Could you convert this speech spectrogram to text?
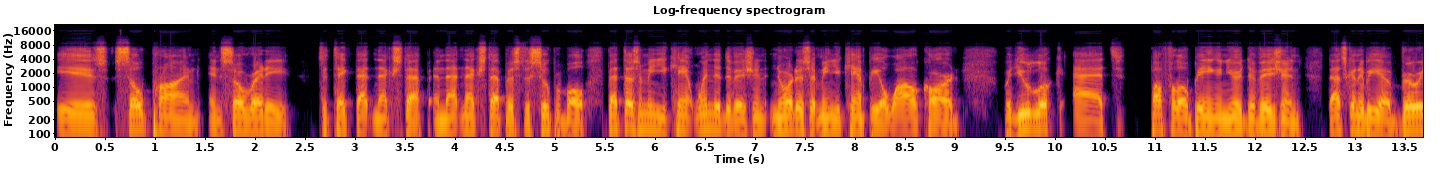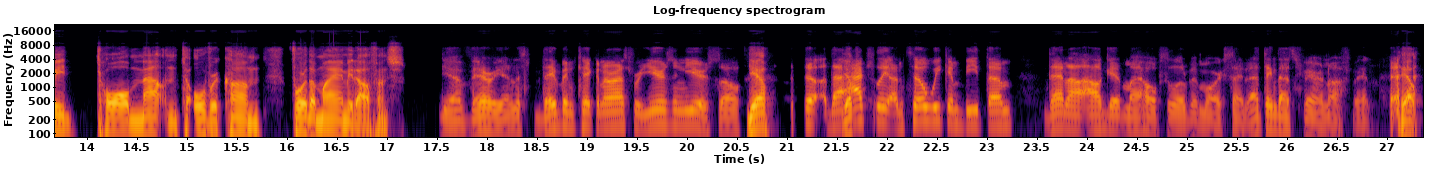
is so primed and so ready to take that next step, and that next step is the Super Bowl. That doesn't mean you can't win the division, nor does it mean you can't be a wild card. But you look at Buffalo being in your division, that's going to be a very tall mountain to overcome for the Miami Dolphins. Yeah, very, and it's, they've been kicking our ass for years and years. So Yeah. that Yep. actually, until we can beat them, then I'll, I'll get my hopes a little bit more excited. I think that's fair enough, man. Yep.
